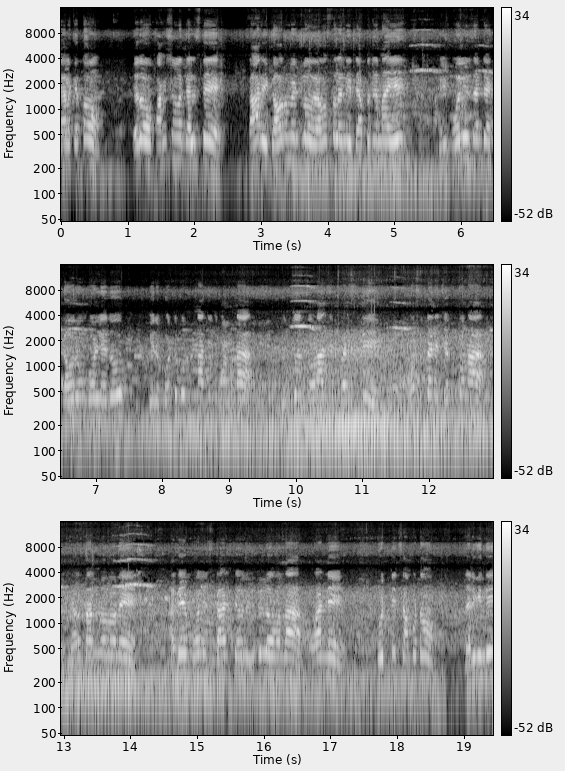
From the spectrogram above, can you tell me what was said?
నెల క్రితం. ఏదో ఫంక్షన్లో కలిస్తే సార్ ఈ గవర్నమెంట్లో వ్యవస్థలన్నీ దెబ్బతిన్నాయి. మీ పోలీస్ అంటే గౌరవం కూడా లేదు. మీరు కొట్టుకుంటున్నా తిట్టుకుంటున్నా కూర్చొని చూడాల్సిన పరిస్థితి వస్తుందని చెప్పుకున్న నెల తరుణంలోనే అదే పోలీస్ కానిస్టేబుల్ విధుల్లో ఉన్న వాడిని కొట్టి చంపటం జరిగింది.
